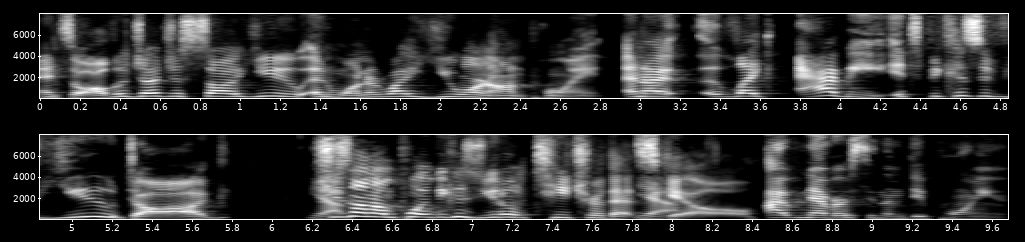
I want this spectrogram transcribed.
And so all the judges saw you and wondered why you weren't on pointe. And I like Abby, it's because of you, dog. Yeah. She's not on pointe because you don't teach her that Yeah. skill. I've never seen them do pointe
